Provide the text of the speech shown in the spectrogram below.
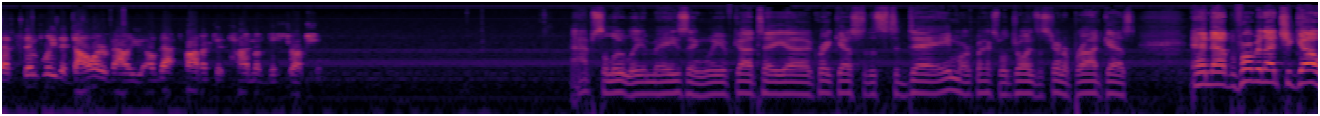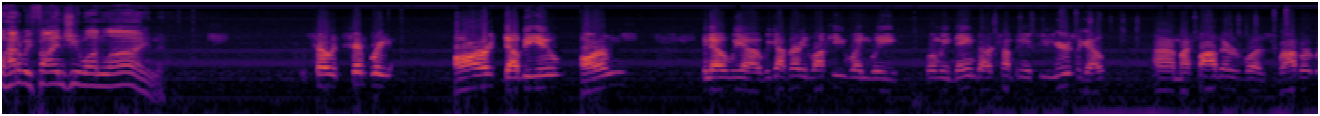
That's simply the dollar value of that product at time of destruction. Absolutely amazing. We have got a uh, great guest with us today. Mark Maxwell joins us here on our broadcast. And uh, before we let you go, how do we find you online? So it's simply RW Arms, You know, we uh, we got very lucky when we when we named our company a few years ago. Uh, my father was Robert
